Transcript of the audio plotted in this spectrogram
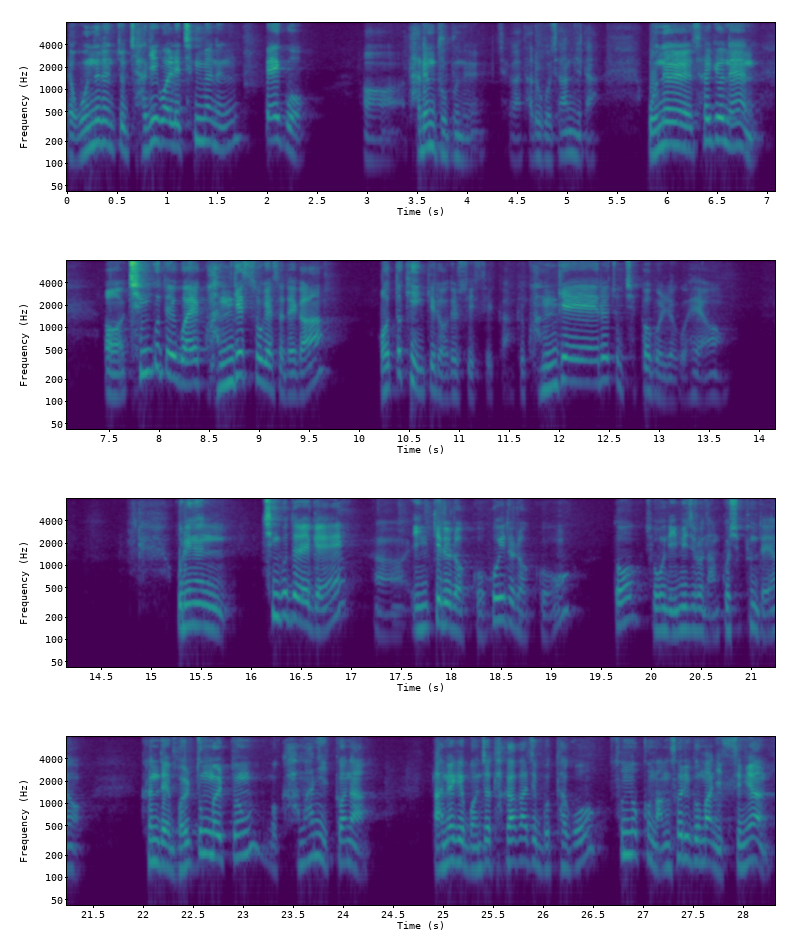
오늘은 좀 자기 관리 측면은 빼고 어, 다른 부분을 제가 다루고자 합니다. 오늘 설교는 어, 친구들과의 관계 속에서 내가 어떻게 인기를 얻을 수 있을까? 그 관계를 좀 짚어보려고 해요. 우리는 친구들에게 어, 인기를 얻고 호의를 얻고 또 좋은 이미지로 남고 싶은데요. 그런데 멀뚱멀뚱 뭐 가만히 있거나 남에게 먼저 다가가지 못하고 손 놓고 망설이고만 있으면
